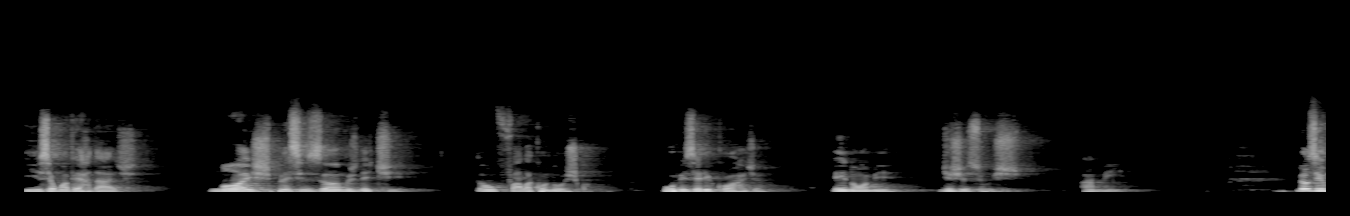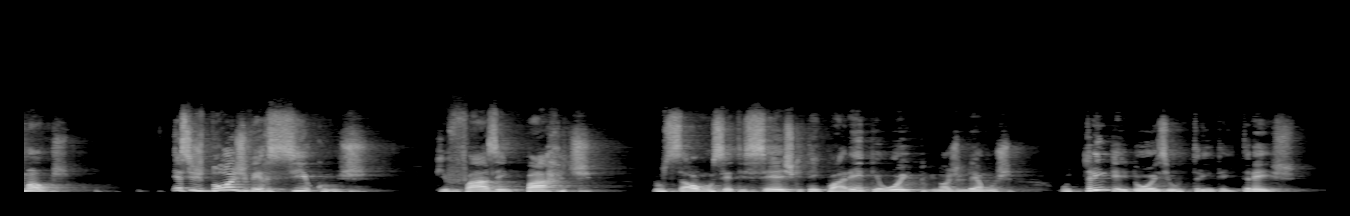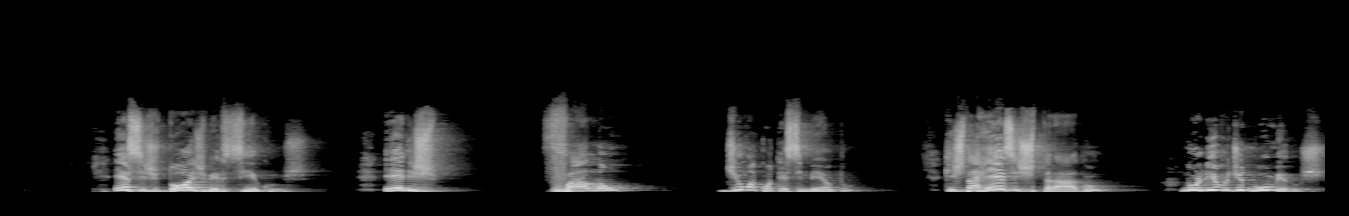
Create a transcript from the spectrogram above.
E isso é uma verdade. Nós precisamos de Ti. Então, fala conosco, por misericórdia, em nome de Jesus. Amém. Meus irmãos, esses dois versículos que fazem parte do Salmo 106, que tem 48, e nós lemos o 32 e o 33, esses dois versículos, eles falam de um acontecimento que está registrado no livro de Números,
